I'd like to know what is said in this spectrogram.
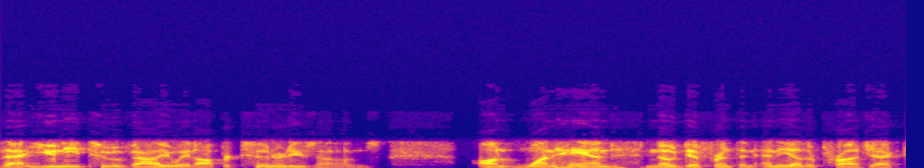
that you need to evaluate opportunity zones. On one hand, no different than any other project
